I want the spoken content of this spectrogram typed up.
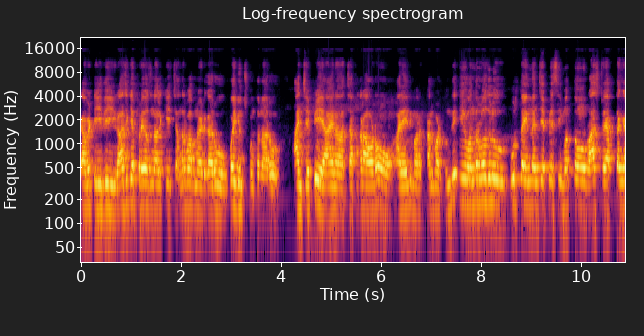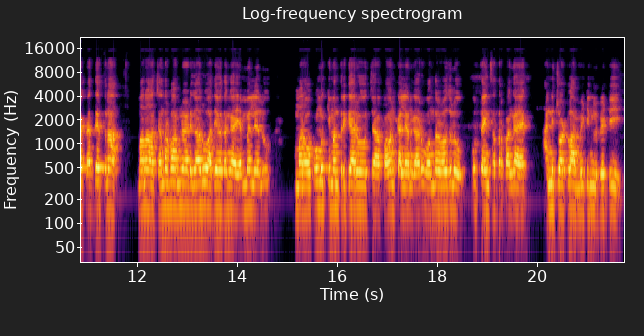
కాబట్టి ఇది రాజకీయ ప్రయోజనాలకి చంద్రబాబు నాయుడు గారు ఉపయోగించుకుంటున్నారు అని చెప్పి ఆయన చెప్పకరావడం అనేది మనకు కనబడుతుంది. ఈ వంద రోజులు పూర్తయిందని చెప్పేసి మొత్తం రాష్ట్ర వ్యాప్తంగా పెద్ద ఎత్తున మన చంద్రబాబు నాయుడు గారు అదేవిధంగా ఎమ్మెల్యేలు మన ఉప ముఖ్యమంత్రి గారు చ- పవన్ కళ్యాణ్ గారు వంద రోజులు పూర్తయిన సందర్భంగా అన్ని చోట్ల మీటింగ్లు పెట్టి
